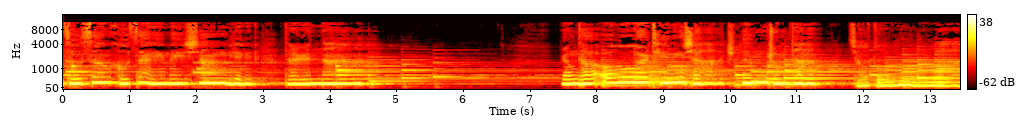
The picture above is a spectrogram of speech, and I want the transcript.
走散后再没相遇的人呐，让他偶尔停下沉重的脚步啊，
